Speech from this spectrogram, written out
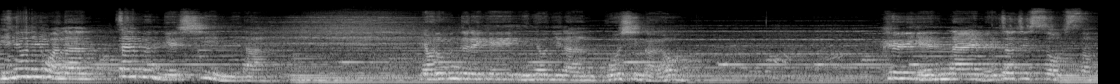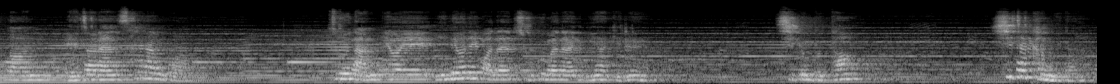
인연에 관한 짧은 예시입니다. 여러분들에게 인연이란 무엇인가요? 그 옛날 맺어질 수 없었던 애절한 사랑과 두 남녀의 인연에 관한 조그만한 이야기를 지금부터 시작합니다.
